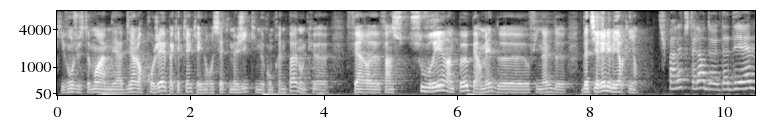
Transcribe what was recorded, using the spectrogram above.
qui vont justement amener à bien leur projet et pas quelqu'un qui a une recette magique qu'ils ne comprennent pas. Donc, euh, faire, euh, enfin, s'ouvrir un peu permet de, au final d'attirer les meilleurs clients. Tu parlais tout à l'heure d'ADN,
